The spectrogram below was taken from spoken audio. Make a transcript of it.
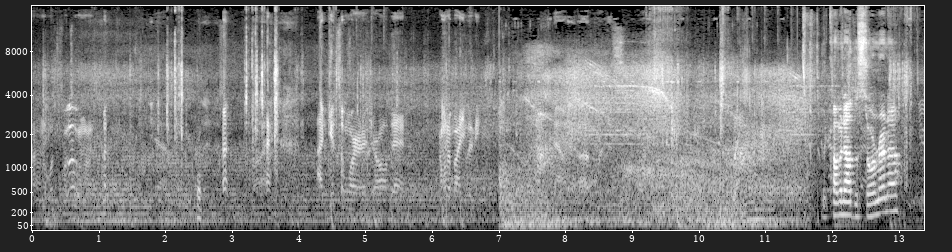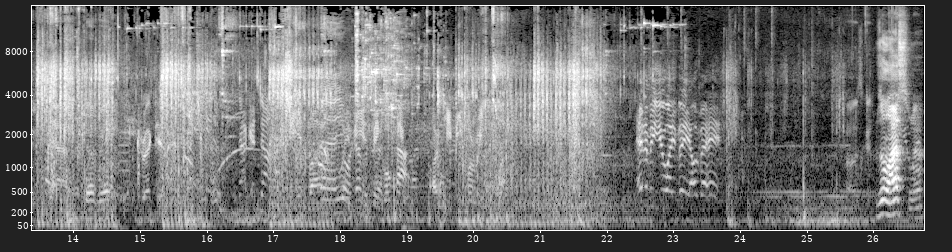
I don't know what the fuck's going on. I, I'd get somewhere and they're all dead. I'm gonna buy UAV. They're coming out the storm right now? Yeah. Yep, yep. RTB for resupply. Enemy UAV overhead. Oh, that's good. Where's the last one, man?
